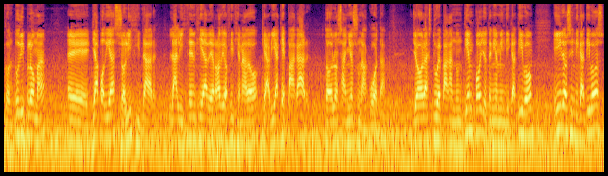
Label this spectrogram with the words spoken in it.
con tu diploma, eh, ya podías solicitar la licencia de radioaficionado que había que pagar todos los años una cuota. Yo la estuve pagando un tiempo, yo tenía mi indicativo y los indicativos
